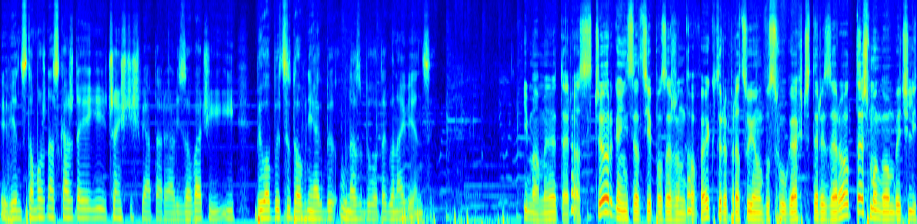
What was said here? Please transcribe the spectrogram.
Więc to można z każdej części świata realizować i, i byłoby cudownie, jakby u nas było tego najwięcej. I mamy teraz, czy organizacje pozarządowe, które pracują w usługach 4.0, też mogą być li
